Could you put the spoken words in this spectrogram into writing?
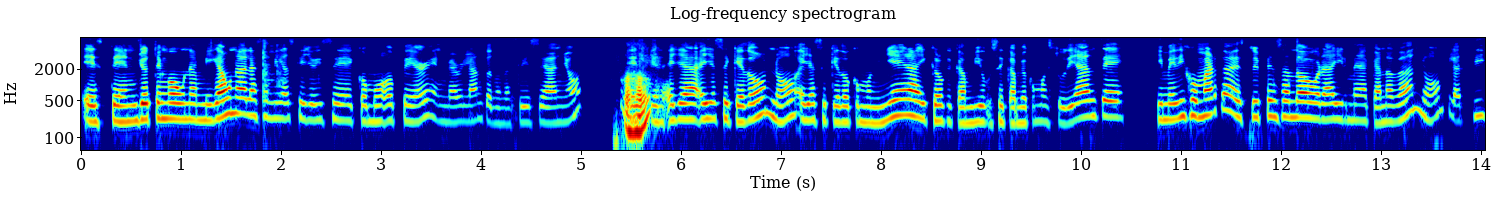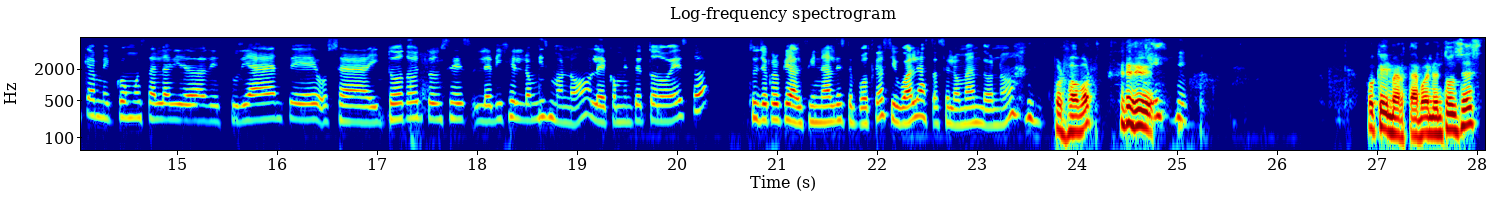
este, yo tengo una amiga, una de las amigas que yo hice como au pair en Maryland cuando me fui ese año, este, ella, ella se quedó, ¿no? Ella se quedó como niñera y creo que cambió, se cambió como estudiante y me dijo, Marta, estoy pensando ahora irme a Canadá, ¿no? Platícame cómo está la vida de estudiante, o sea, y todo, entonces le dije lo mismo, ¿no? Le comenté todo esto. Entonces yo creo que al final de este podcast igual hasta se lo mando, ¿no? por favor. Sí. Ok, Marta, bueno, entonces,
